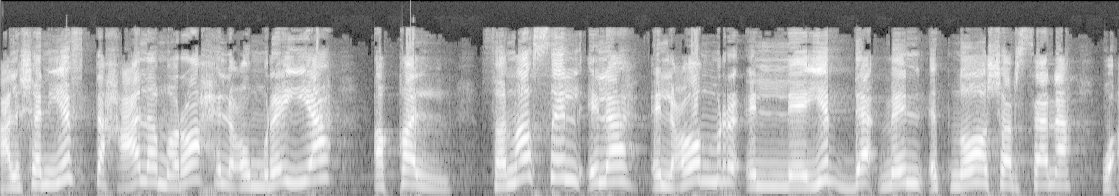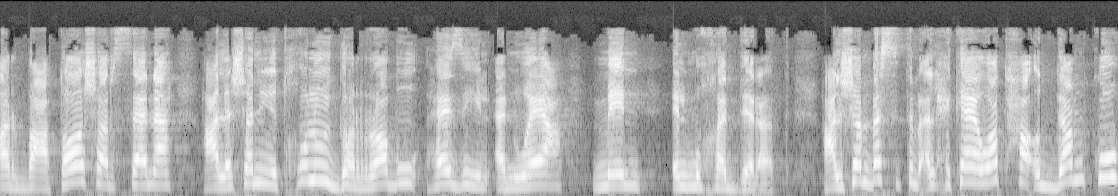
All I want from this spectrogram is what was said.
علشان يفتح على مراحل عمرية أقل. فنصل إلى العمر اللي يبدأ من 12 سنة و14 سنة علشان يدخلوا يجربوا هذه الأنواع من المخدرات. علشان بس تبقى الحكاية واضحة قدامكم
